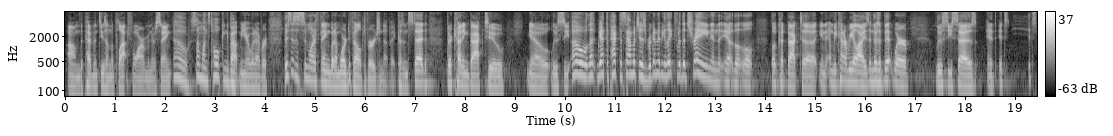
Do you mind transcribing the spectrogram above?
Um, the Pevensies on the platform, and they're saying, "Oh, someone's talking about me" or whatever. This is a similar thing, but a more developed version of it. Because instead, they're cutting back to you know, Lucy, oh, let, we have to pack the sandwiches. We're going to be late for the train. And, you know, they'll, they'll, they'll cut back to, you know, and we kind of realize, and there's a bit where Lucy says, it, it's, it's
